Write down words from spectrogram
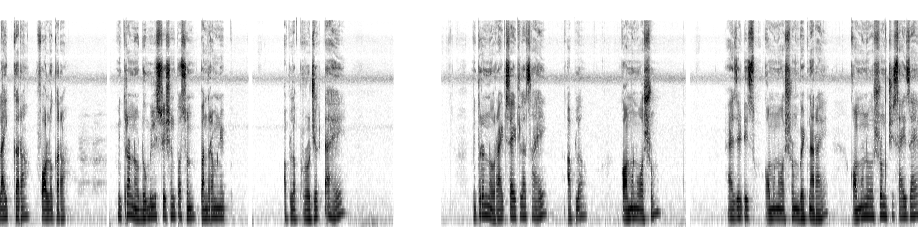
लाईक करा फॉलो करा. मित्रांनो डोंबिवली स्टेशनपासून पंधरा मिनिट आपला प्रोजेक्ट आहे. मित्रांनो राईट साईडलाच आहे आपलं common washroom as it is common washroom भेटणार आहे. कॉमन वॉशरूमची साईज आहे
